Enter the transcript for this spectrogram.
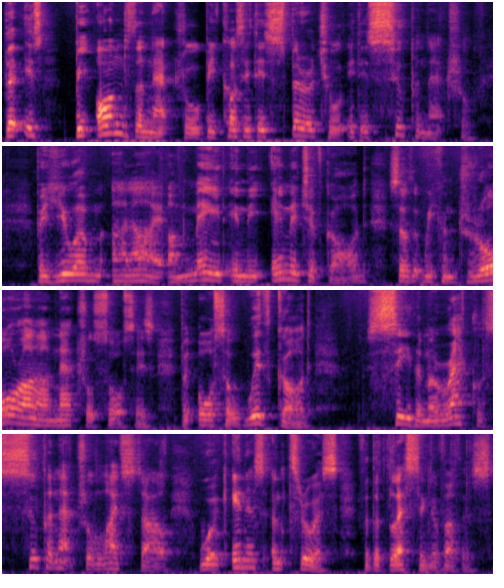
that is beyond the natural because it is spiritual, it is supernatural. But you um, and I are made in the image of God so that we can draw on our natural sources, but also with God see the miraculous supernatural lifestyle work in us and through us for the blessing of others.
